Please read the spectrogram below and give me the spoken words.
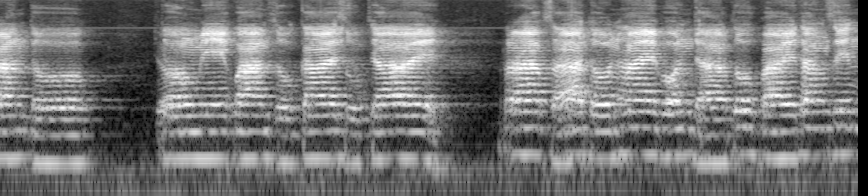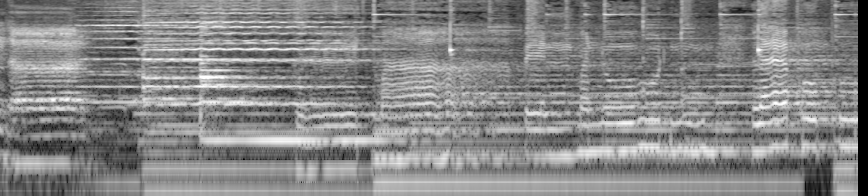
รันตุจงมีความสุขกายสุขใจ รักษาตนให้พ้นจากทุกข์ไปทั้งสิ้นเถิดเกิดมาเป็นมนุษย์ และพบพุ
